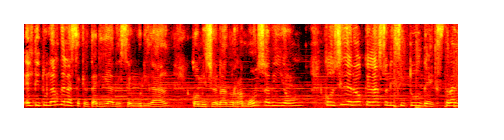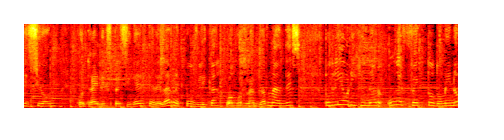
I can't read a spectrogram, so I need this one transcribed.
El titular de la Secretaría de Seguridad, comisionado Ramón Savillón, consideró que la solicitud de extradición contra el expresidente de la República, Juan Orlando Hernández, podría originar un efecto dominó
